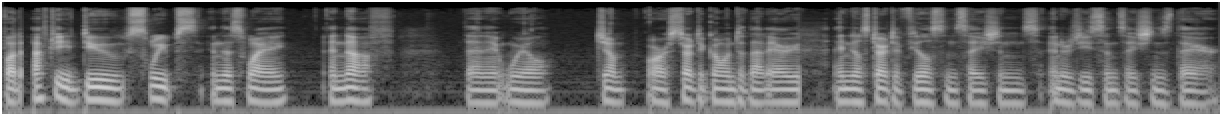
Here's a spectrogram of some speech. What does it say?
but after you do sweeps in this way enough, then it will jump or start to go into that area, and you'll start to feel sensations, energy sensations there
